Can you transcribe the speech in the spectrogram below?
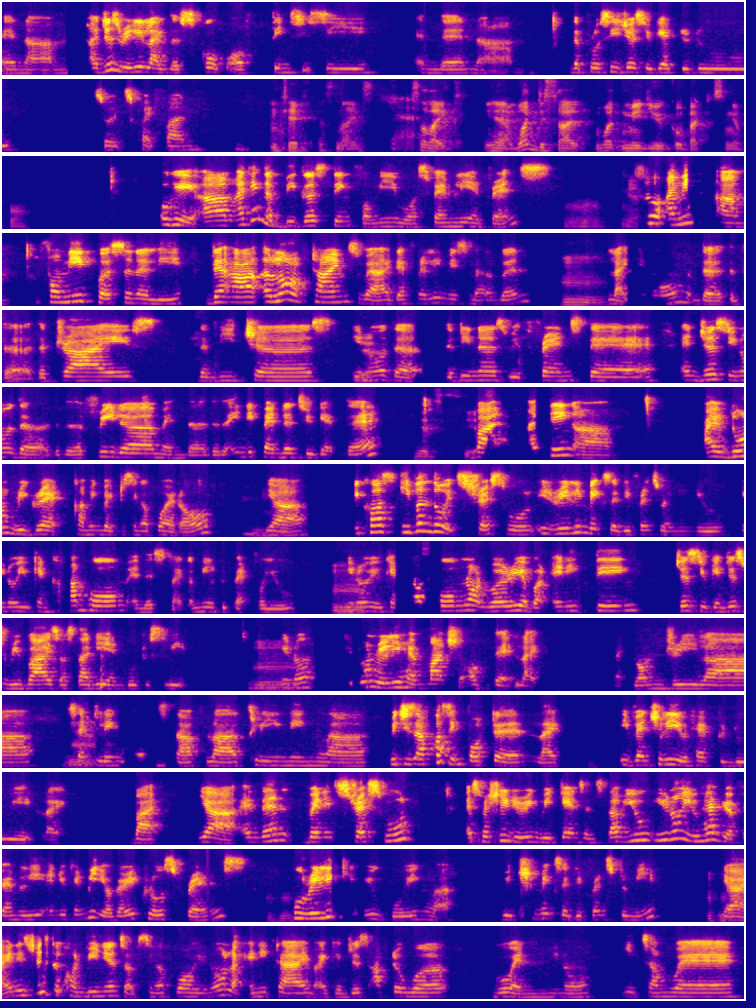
And um, I just really like the scope of things you see and then um, the procedures you get to do. So it's quite fun. Okay, that's nice. Yeah. So like, yeah, what decide what made you go back to Singapore? Okay. Um, I think the biggest thing for me was family and friends. Mm, yeah. So I mean, um, for me personally, there are a lot of times where I definitely miss Melbourne, Mm, like know the the the, the drives, the beaches, you Yeah. know the the dinners with friends there, and just you know the the, the freedom and the, the the independence you get there. yes. Yeah. But I think um, I don't regret coming back to Singapore at all Mm, yeah because even though it's stressful it really makes a difference when you you know you can come home and there's like a meal prepared for you you know mm, you can come home not worry about anything just you can just revise or study and go to sleep. You mm, know you don't really have much of that like like laundry lah mm, settling stuff lah cleaning lah which is of course important. Like eventually you have to do it like but yeah. And then when it's stressful especially during weekends and stuff you you know you have your family and you can meet your very close friends mhm, who really keep you going lah, which makes a difference to me mhm. yeah and it's just the convenience of singapore you know like anytime i can just after work go and you know eat somewhere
